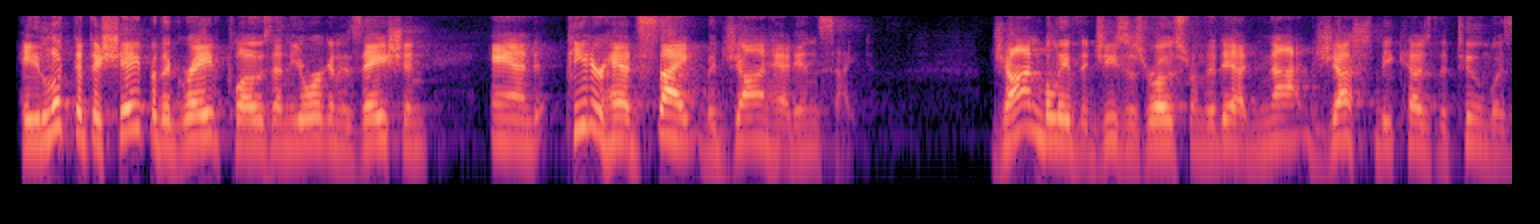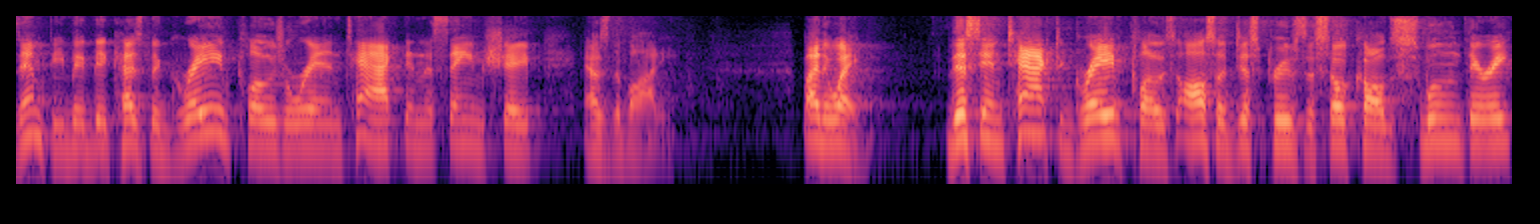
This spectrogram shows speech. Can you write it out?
He looked at the shape of the grave clothes and the organization, and Peter had sight, but John had insight. John believed that Jesus rose from the dead not just because the tomb was empty, but because the grave clothes were intact in the same shape as the body. By the way, this intact grave clothes also disproves the so called swoon theory.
